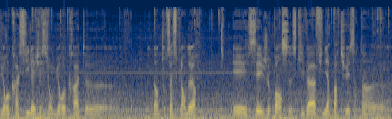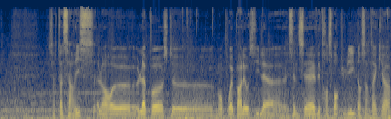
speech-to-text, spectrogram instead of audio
bureaucratie, la gestion bureaucrate euh, dans toute sa splendeur. Et c'est, je pense, ce qui va finir par tuer certains certains services. Alors euh, la poste, euh, on pourrait parler aussi de la SNCF, des transports publics dans certains cas.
